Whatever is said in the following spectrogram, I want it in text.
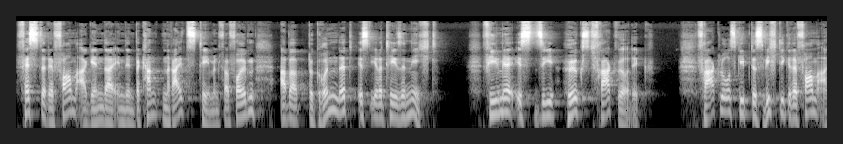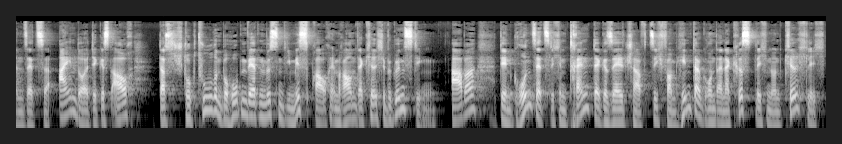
feste Reformagenda in den bekannten Reizthemen verfolgen, aber begründet ist ihre These nicht. Vielmehr ist sie höchst fragwürdig. Fraglos gibt es wichtige Reformansätze. Eindeutig ist auch, dass Strukturen behoben werden müssen, die Missbrauch im Raum der Kirche begünstigen. Aber den grundsätzlichen Trend der Gesellschaft, sich vom Hintergrund einer christlichen und kirchlich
